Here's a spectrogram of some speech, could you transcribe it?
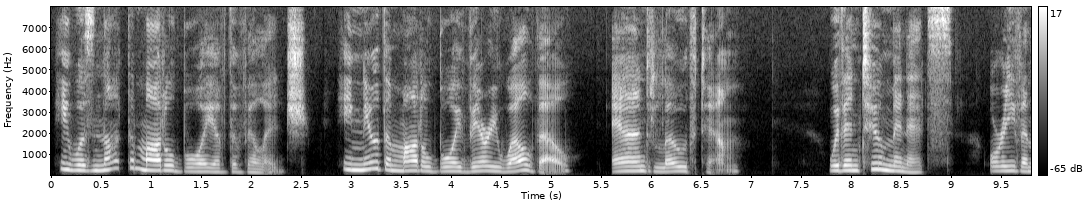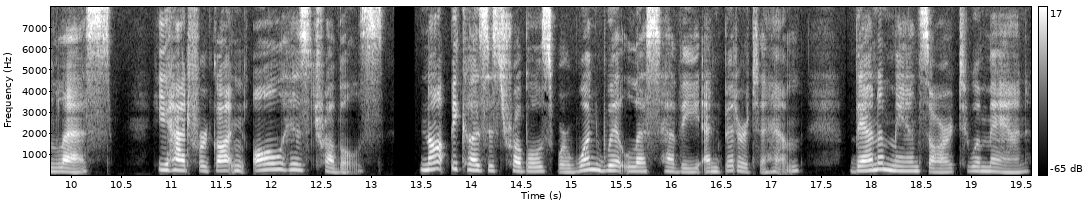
He was not the model boy of the village. He knew the model boy very well, though, and loathed him. Within two minutes, or even less, he had forgotten all his troubles, not because his troubles were one whit less heavy and bitter to him than a man's are to a man,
